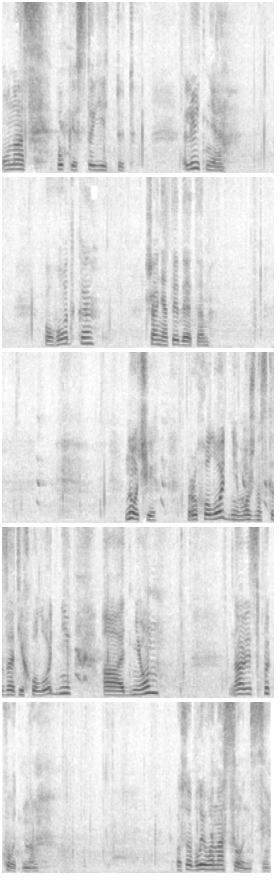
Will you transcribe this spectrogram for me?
У нас поки стоїть тут літня погодка. Шаня, ти де там? Ночі прохолодні, можна сказати, і холодні, а днем навіть спекотно. Особливо на сонці.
